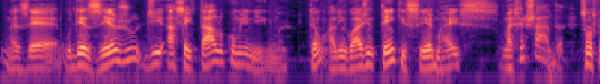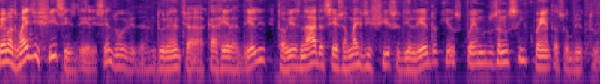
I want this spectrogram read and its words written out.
mas é o desejo de aceitá-lo como enigma. Então, a linguagem tem que ser mais mais fechada. São os poemas mais difíceis dele, sem dúvida. Durante a carreira dele, talvez nada seja mais difícil de ler do que os poemas dos anos 50, sobretudo.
